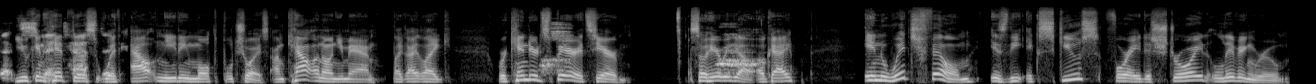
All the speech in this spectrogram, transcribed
That's you can hit this without needing multiple choice, I'm counting on you, man. Like I like, we're kindred spirits here. So here we go. Okay. In which film is the excuse for a destroyed living room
